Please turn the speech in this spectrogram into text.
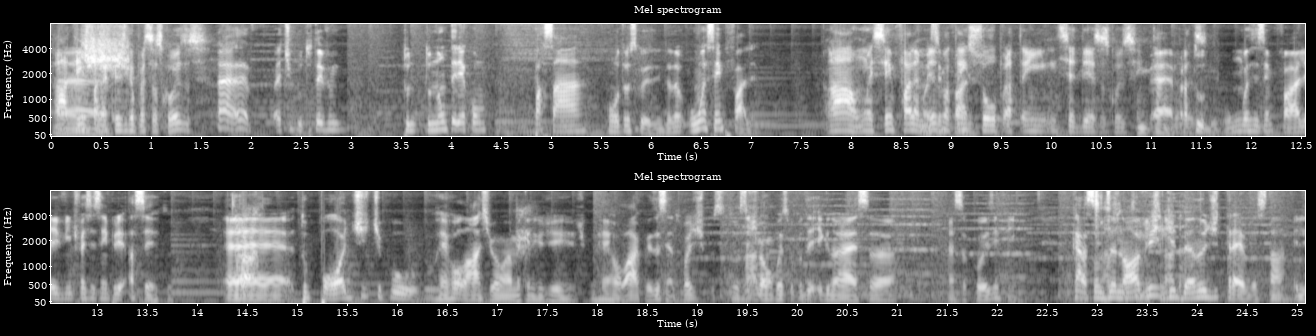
Ah, É. tem falha crítica pra essas coisas? É, é, é tipo, tu teve. um- Tu, tu não teria como passar com outras coisas, entendeu? Um é sempre falha. Ah, um é sempre falha Um é mesmo, sempre tem falha. em CD, essas coisas assim. É, pra beleza. tudo. Um vai ser sempre falha e 20 vai ser sempre acerto. É, tu pode, tipo, rerolar, se tiver uma mecânica de, tipo, rerolar, coisa assim. Tu pode, tipo, se você Nada. tiver alguma coisa pra poder ignorar essa, essa coisa, enfim. Cara, são 19 Absolutamente de dano de trevas, tá? Ele,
